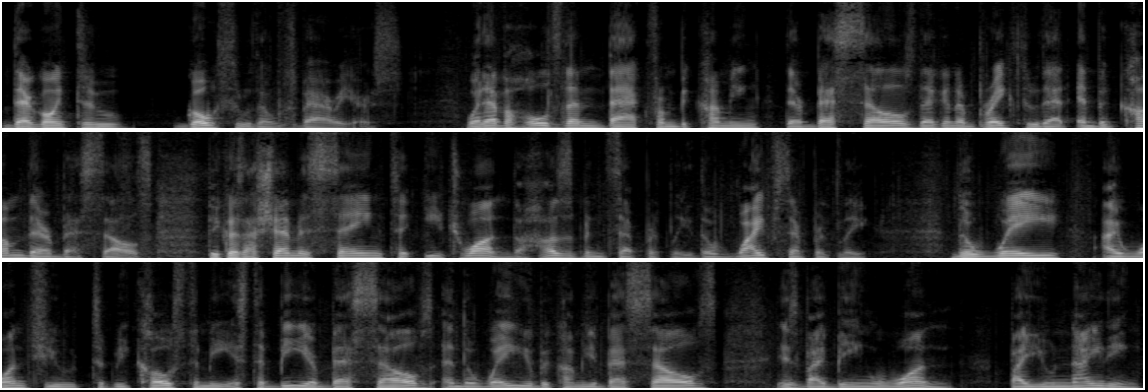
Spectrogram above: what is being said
they're going to go through those barriers. Whatever holds them back from becoming their best selves, they're going to break through that and become their best selves. Because Hashem is saying to each one, the husband separately, the wife separately, the way I want you to be close to me is to be your best selves. And the way you become your best selves is by being one, by uniting,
